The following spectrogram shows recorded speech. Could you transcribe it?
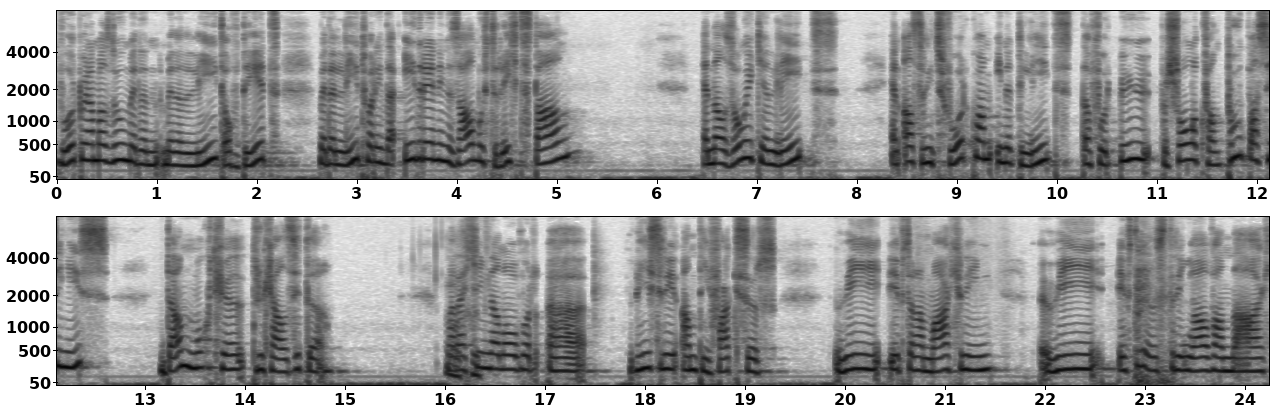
voorprogramma's doe, met een, met een lied, of deed, met een lied waarin dat iedereen in de zaal moest rechtstaan. En dan zong ik een lied. En als er iets voorkwam in het lied dat voor u persoonlijk van toepassing is, dan mocht je terug gaan zitten. Maar Oh, dat goed. ging dan over eh, wie is er hier antivaxer? Wie heeft er een maagring? Wie heeft er een string al vandaag?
